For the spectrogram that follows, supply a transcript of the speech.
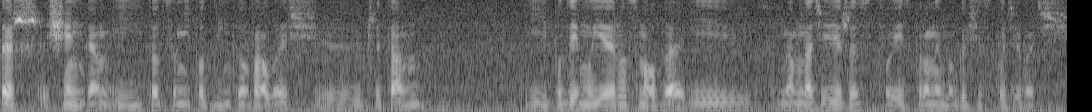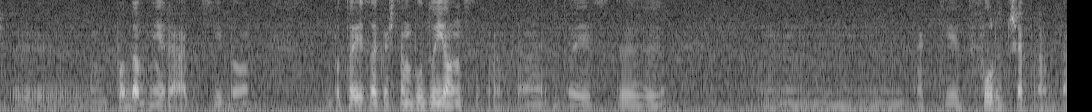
też sięgam i to, co mi podlinkowałeś, yy, czytam i podejmuję rozmowę i mam nadzieję, że z Twojej strony mogę się spodziewać yy, podobnej reakcji, bo, bo to jest jakoś tam budujące, prawda? I to jest... Takie twórcze, prawda?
